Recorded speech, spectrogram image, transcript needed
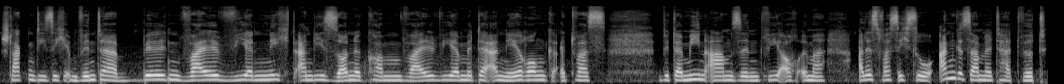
Schlacken, die sich im Winter bilden, weil wir nicht an die Sonne kommen, weil wir mit der Ernährung etwas vitaminarm sind, wie auch immer. Alles, was sich so angesammelt hat, wird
